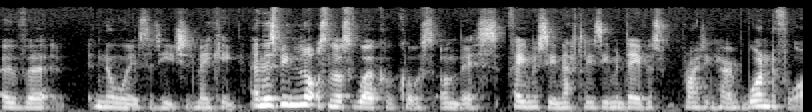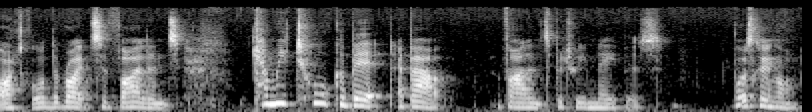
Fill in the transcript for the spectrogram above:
over noise that each is making. And there's been lots and lots of work, of course, on this. Famously, Natalie Zemon Davis writing her wonderful article on the rites of violence. Can we talk a bit about violence between neighbours. What's going on?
